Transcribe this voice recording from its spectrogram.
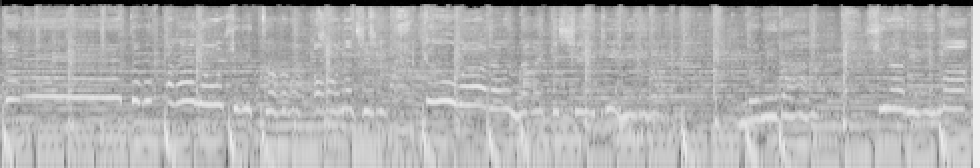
けどあの日と同じ変わらない景色涙ひらり舞う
